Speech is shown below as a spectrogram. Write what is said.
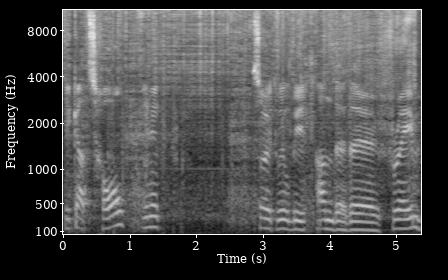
He cuts hole in it so it will be under the frame,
